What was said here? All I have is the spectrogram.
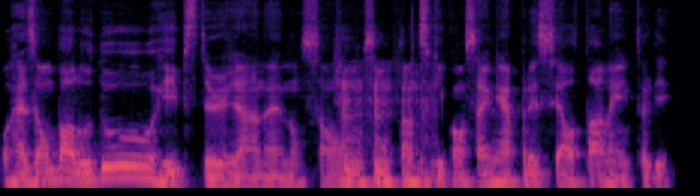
O Rez é um baludo hipster já, né? Não são, não são tantos que conseguem apreciar o talento ali.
